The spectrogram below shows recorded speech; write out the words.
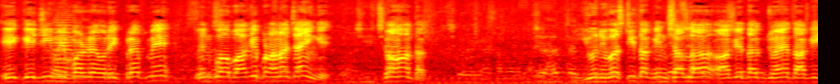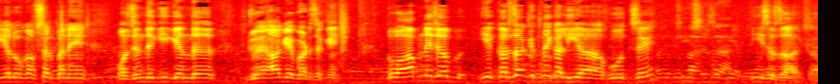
ایک کے جی میں پڑھ رہے اور ایک پریپ میں تو ان کو آپ آگے پڑھانا چاہیں گے؟ جی، کہاں تک؟ یونیورسٹی تک انشاءاللہ آگے تک جو ہے تاکہ یہ لوگ افسر بنے اور زندگی کے اندر جو ہے آگے بڑھ سکیں۔ تو آپ نے جب یہ قرضہ کتنے کا لیا خود سے؟ تیس ہزار کا۔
